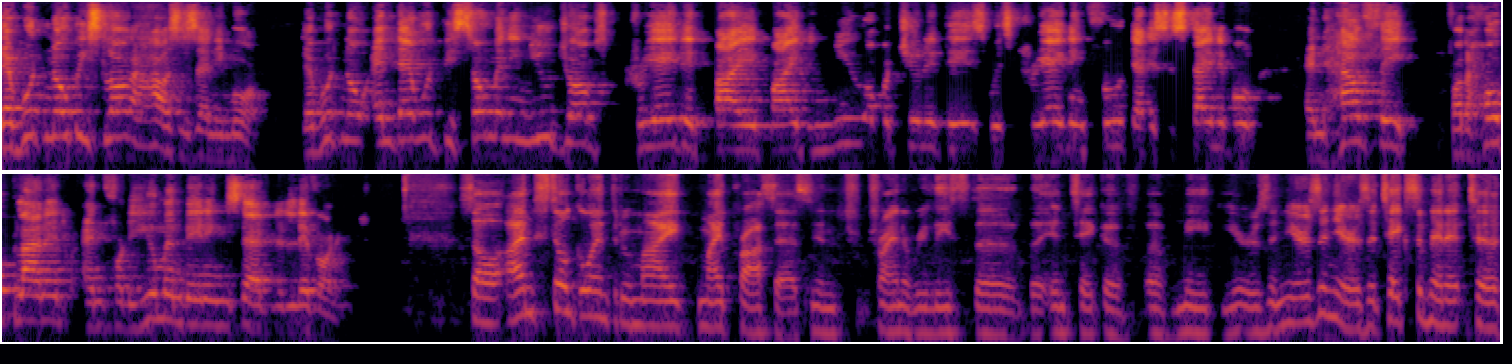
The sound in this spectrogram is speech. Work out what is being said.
there would no be slaughterhouses anymore. There would no, and there would be so many new jobs created by, by the new opportunities with creating food that is sustainable and healthy for the whole planet and for the human beings that live on it. So I'm still going through my my process in trying to release the the intake of, of meat years and years and years. It takes a minute to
